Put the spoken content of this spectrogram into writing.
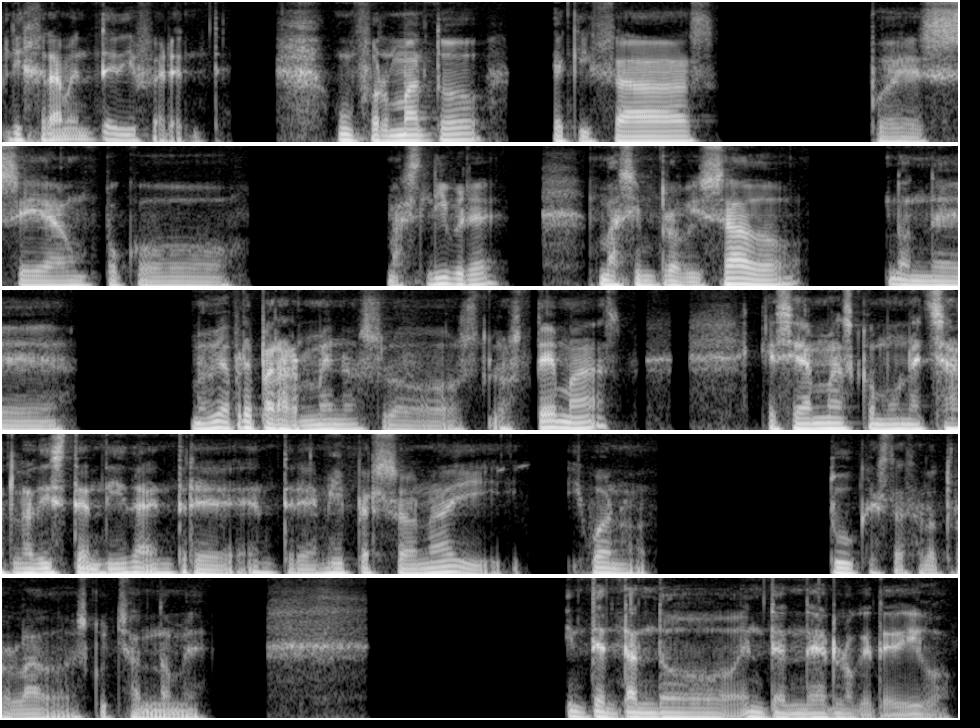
ligeramente diferente. Un formato que quizás pues sea un poco más libre, más improvisado, donde me voy a preparar menos los, los temas, que sea más como una charla distendida entre, entre mi persona y, bueno, tú que estás al otro lado escuchándome, intentando entender lo que te digo.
